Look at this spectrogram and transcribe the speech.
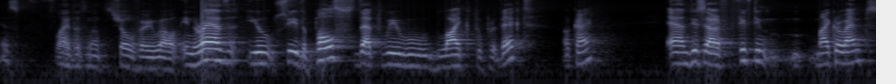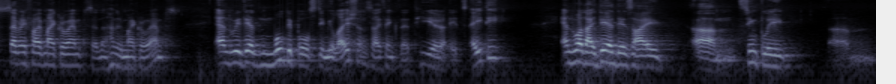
This slide does not show very well. In red, you see the pulse that we would like to predict, okay? And these are 50 microamps, 75 microamps, and 100 microamps. And we did multiple stimulations. I think that here it's 80. And what I did is I um, simply um,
